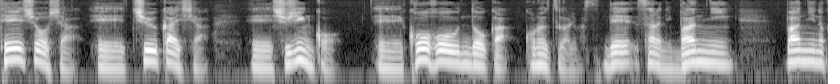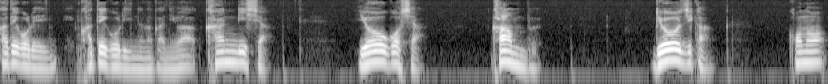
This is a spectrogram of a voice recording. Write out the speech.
提唱者、えー仲介者、えー主人公、えー広報運動家この4つがあります。でさらに万人万人のカテゴリーカテゴリーの中には管理者擁護者幹部領事官この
